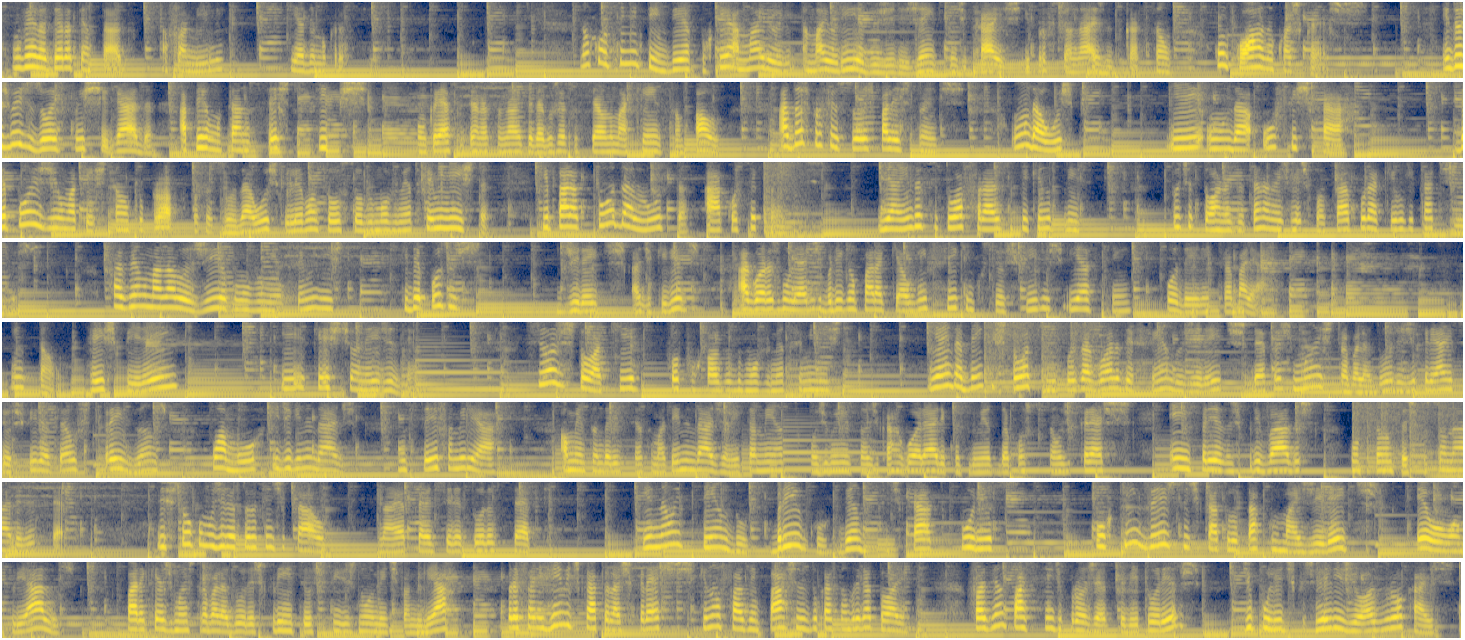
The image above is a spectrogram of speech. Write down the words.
Um verdadeiro atentado à família e à democracia. Não consigo entender por que a maioria, a maioria dos dirigentes sindicais e profissionais da educação concordam com as creches. Em 2018, fui instigada a perguntar no sexto CIPS, Congresso Internacional em Pedagogia Social no Mackenzie, São Paulo, Há dois professores palestrantes, um da USP e um da UFSCar. Depois de uma questão que o próprio professor da USP levantou sobre o movimento feminista, que para toda luta há consequências. E ainda citou a frase do Pequeno Príncipe: Tu te tornas eternamente responsável por aquilo que cativas. Fazendo uma analogia com o movimento feminista, que depois dos direitos adquiridos, Agora as mulheres brigam para que alguém fique com seus filhos e assim poderem trabalhar. Então, respirei e questionei dizendo: Se hoje estou aqui, foi por causa do movimento feminista. E ainda bem que estou aqui, pois agora defendo os direitos dessas mães trabalhadoras de criarem seus filhos até os três anos com amor e dignidade, no seio familiar, aumentando a licença maternidade e aleitamento, com diminuição de carga horária e cumprimento da construção de creches em empresas privadas com tantas funcionárias, etc. Estou como diretora sindical, na época era diretora do CEP, e não entendo, brigo dentro do sindicato por isso. Porque em vez do sindicato lutar por mais direitos e ou ampliá-los, para que as mães trabalhadoras criem seus filhos no ambiente familiar, preferem reivindicar pelas creches que não fazem parte da educação obrigatória, fazendo parte sim de projetos eleitoreiros de políticos religiosos locais.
